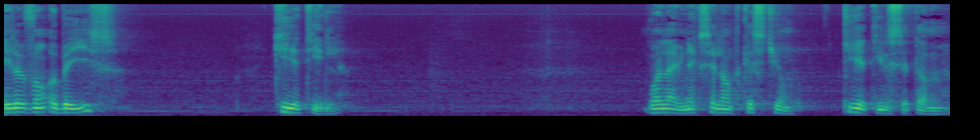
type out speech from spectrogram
et le vent obéissent, qui est-il? Voilà une excellente question. Qui est-il cet homme?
